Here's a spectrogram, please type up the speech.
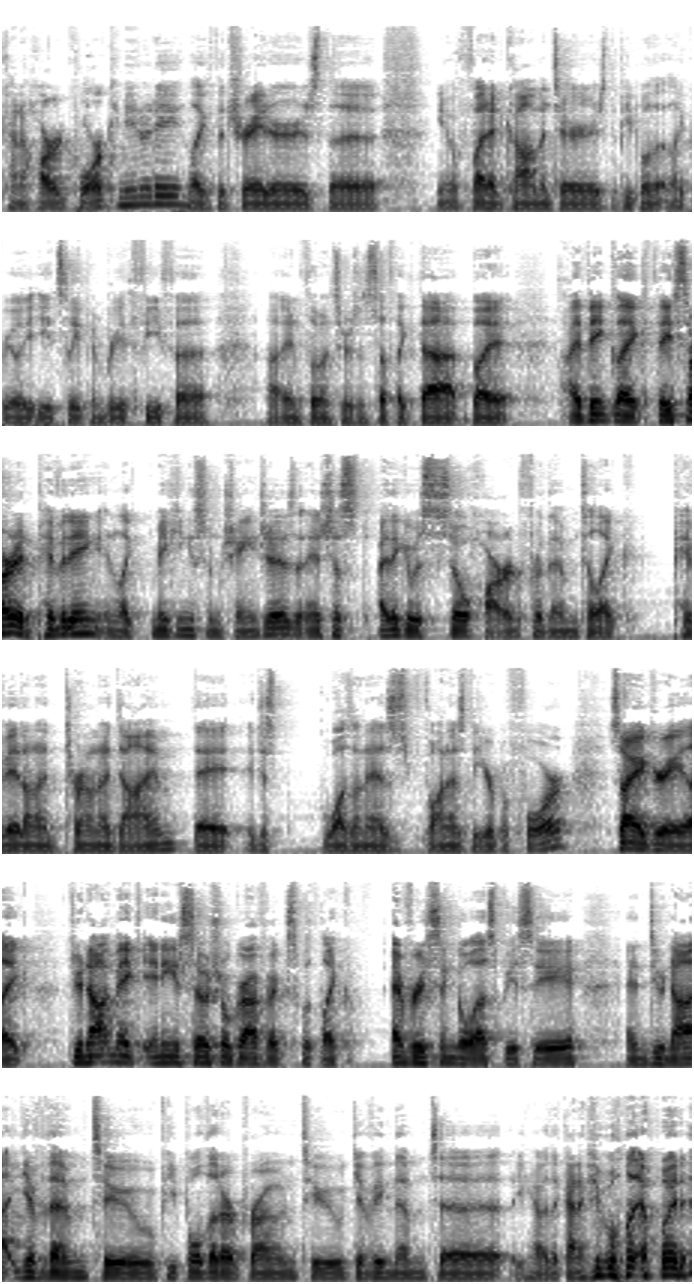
kind of hardcore community, like the traders, the you know futhead commenters, the people that like really eat, sleep, and breathe FIFA uh, influencers and stuff like that. But I think like they started pivoting and like making some changes, and it's just I think it was so hard for them to like pivot on a turn on a dime that it just wasn't as fun as the year before. So I agree. Like, do not make any social graphics with like every single SBC and do not give them to people that are prone to giving them to you know the kind of people that would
